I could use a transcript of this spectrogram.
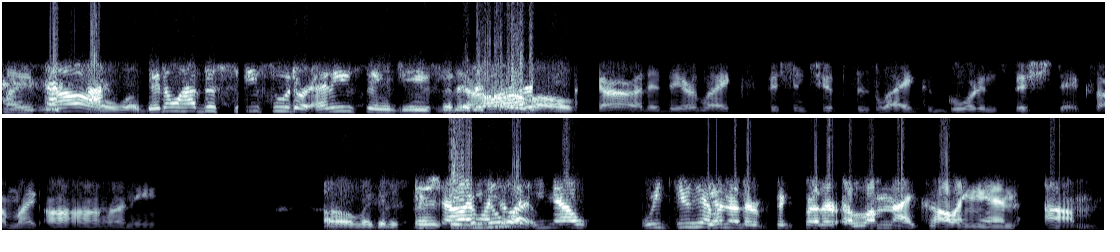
I know they don't have the seafood or anything, Jason. It's No. horrible. God, they're like fish and chips is like Gorton's fish sticks. I'm like, uh, uh honey. Oh my goodness! And, Michelle, and I you want know to what? let you know we do have Yeah. another Big Brother alumni calling in. Um,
